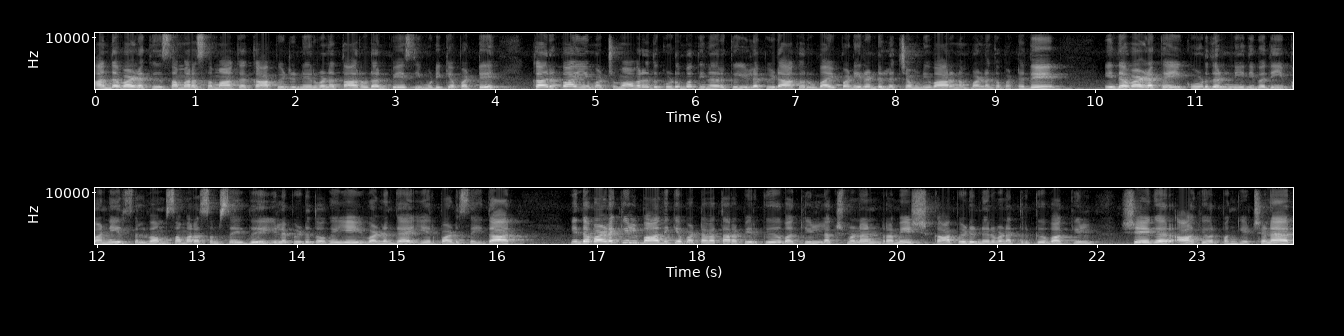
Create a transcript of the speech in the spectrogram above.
அந்த வழக்கு சமரசமாக காப்பீட்டு நிறுவனத்தாருடன் பேசி முடிக்கப்பட்டு கருப்பாயி மற்றும் அவரது குடும்பத்தினருக்கு இழப்பீடாக ரூபாய் பன்னிரண்டு லட்சம் நிவாரணம் வழங்கப்பட்டது. இந்த வழக்கை கூடுதல் நீதிபதி பன்னீர்செல்வம் சமரசம் செய்து இழப்பீடு தொகையை வழங்க ஏற்பாடு செய்தார். இந்த வழக்கில் பாதிக்கப்பட்டவர் தரப்பிற்கு வக்கீல் லக்ஷ்மணன் ரமேஷ் காப்பீடு நிறுவனத்திற்கு வக்கீல் சேகர் ஆகியோர் பங்கேற்றனர்.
